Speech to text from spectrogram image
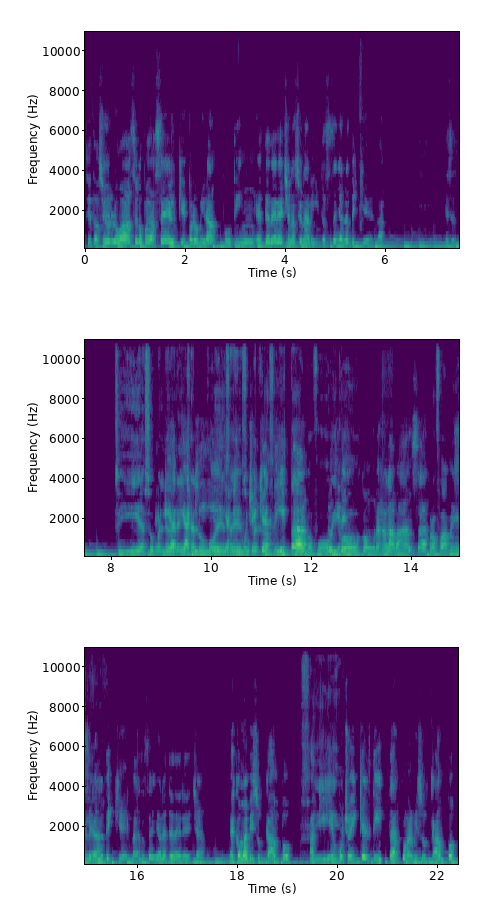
si Estados Unidos lo hace, lo puede hacer, que, pero mira, Putin es de derecha nacionalista, ese señor no es de izquierda. Ese, Sí, es súper de derecha, el loco ese, es súper racista, homofóbico. con unas alabanzas. Pro familia. de izquierda, esos señores de derecha. Es como el Campos. Aquí muchos izquierdistas con el Campos,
